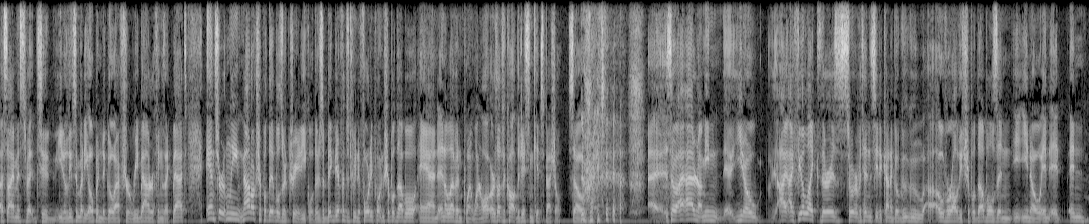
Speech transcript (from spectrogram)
assignments to, to, you know, leave somebody open to go after a rebound or things like that. And certainly not all triple doubles are created equal. There's a big difference between a 40 point triple double and an 11 point one, or as I like to call it, the Jason Kidd special. So, right. uh, so I, I, don't know. I mean, you know, I, I, feel like there is sort of a tendency to kind of go goo goo uh, over all these triple doubles, and you know, and it and.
